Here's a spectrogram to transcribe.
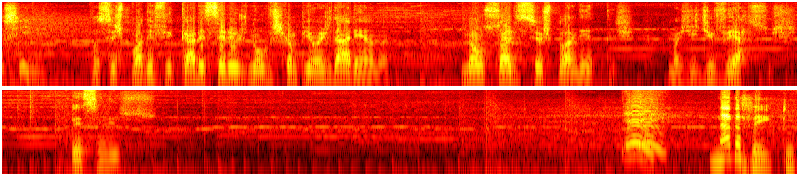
Assim? Vocês podem ficar e serem os novos campeões da arena. Não só de seus planetas, mas de diversos. Pense nisso. Ei! Nada feito.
